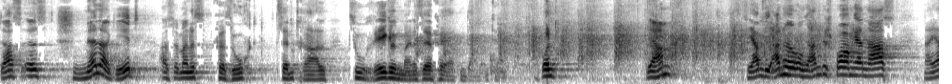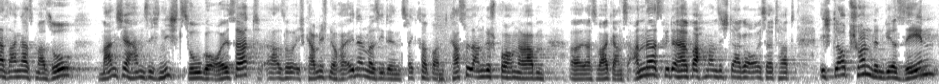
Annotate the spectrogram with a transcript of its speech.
dass es schneller geht, als wenn man es versucht, zentral zu regeln, meine sehr verehrten Damen und Herren. Und Sie haben die Anhörung angesprochen, Herr Naas. Na ja, sagen wir es einmal so. Manche haben sich nicht so geäußert. Also, ich kann mich noch erinnern, weil Sie den Zweckverband Kassel angesprochen haben. Äh, das war ganz anders, wie der Herr Bachmann sich da geäußert hat. Ich glaube schon, wenn wir sehen,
